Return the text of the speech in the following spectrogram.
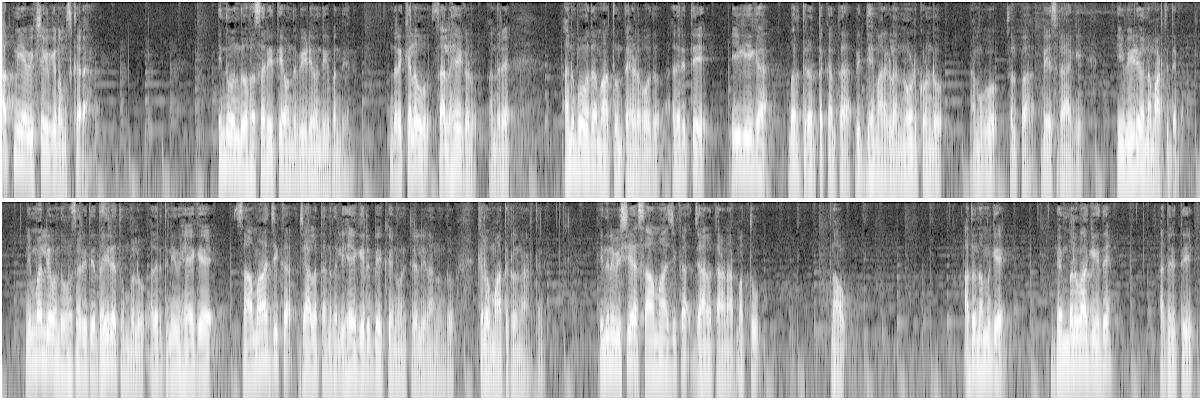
ಆತ್ಮೀಯ ವೀಕ್ಷಕರಿಗೆ ನಮಸ್ಕಾರ. ಇಂದು ಒಂದು ಹೊಸ ರೀತಿಯ ಒಂದು ವಿಡಿಯೋದೊಂದಿಗೆ ಬಂದಿದ್ದೇನೆ. ಅಂದರೆ ಕೆಲವು ಸಲಹೆಗಳು, ಅಂದರೆ ಅನುಭವದ ಮಾತು ಅಂತ ಹೇಳ್ಬೋದು. ಅದೇ ರೀತಿ ಈಗೀಗ ಬರ್ತಿರತಕ್ಕಂಥ ವಿದ್ಯಮಾನಗಳನ್ನು ನೋಡಿಕೊಂಡು ನಮಗೂ ಸ್ವಲ್ಪ ಬೇಸರ ಆಗಿ ಈ ವಿಡಿಯೋನ ಮಾಡ್ತಿದ್ದೇವೆ. ನಿಮ್ಮಲ್ಲಿ ಒಂದು ಹೊಸ ರೀತಿಯ ಧೈರ್ಯ ತುಂಬಲು, ಅದೇ ರೀತಿ ನೀವು ಹೇಗೆ ಸಾಮಾಜಿಕ ಜಾಲತಾಣದಲ್ಲಿ ಹೇಗಿರಬೇಕು ಎನ್ನುವ ನಿಟ್ಟಿನಲ್ಲಿ ನಾನೊಂದು ಕೆಲವು ಮಾತುಗಳನ್ನು ಆಡ್ತೇನೆ. ಇಂದಿನ ವಿಷಯ ಸಾಮಾಜಿಕ ಜಾಲತಾಣ ಮತ್ತು ನಾವು. ಅದು ನಮಗೆ ಬೆಂಬಲವಾಗಿ ಇದೆ. ಅದೇ ರೀತಿ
